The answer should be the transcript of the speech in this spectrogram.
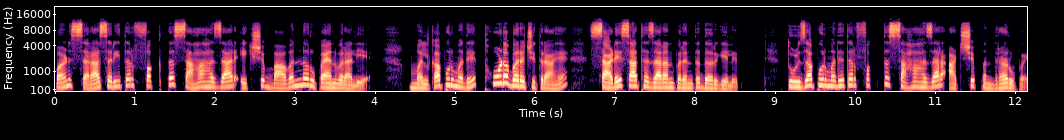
पण सरासरी तर फक्त सहा हजार एकशे बावन्न रुपयांवर आलीये. मलकापूरमध्ये थोडं बरं चित्र आहे. साडेसात हजारांपर्यंत दर गेलेत. तुळजापूरमध्ये तर फक्त सहा हजार आठशे पंधरा रुपये.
